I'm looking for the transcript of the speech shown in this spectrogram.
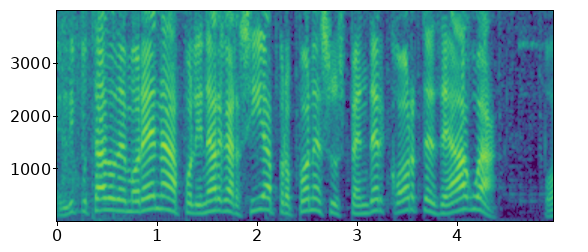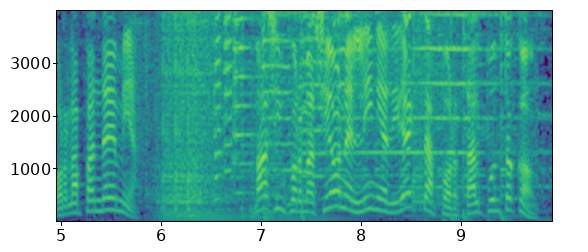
El diputado de Morena, Apolinar García, propone suspender cortes de agua por la pandemia. Más información en línea directa portal.com.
